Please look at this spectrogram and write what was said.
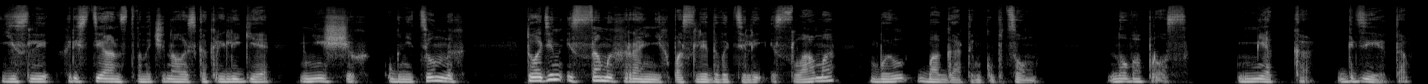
Если христианство начиналось как религия нищих, угнетенных, то один из самых ранних последователей ислама был богатым купцом. Но вопрос. Мекка где это.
